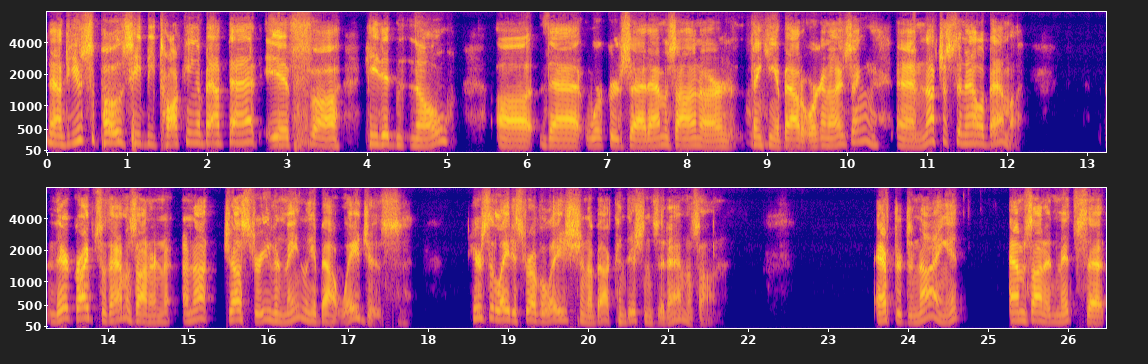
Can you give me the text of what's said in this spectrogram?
Now, do you suppose he'd be talking about that if uh, he didn't know uh, that workers at Amazon are thinking about organizing, and not just in Alabama? their gripes with Amazon are, are not just or even mainly about wages. Here's the latest revelation about conditions at Amazon. After denying it, Amazon admits that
